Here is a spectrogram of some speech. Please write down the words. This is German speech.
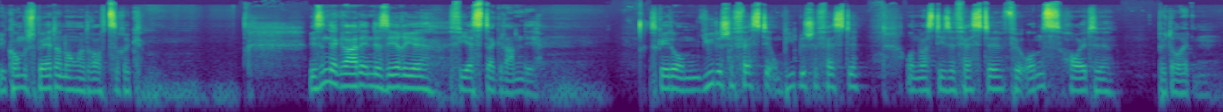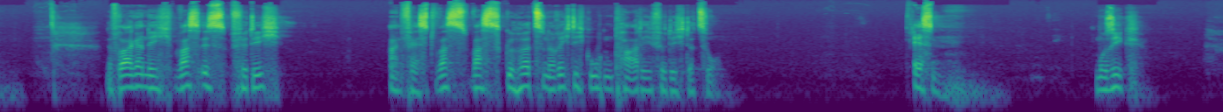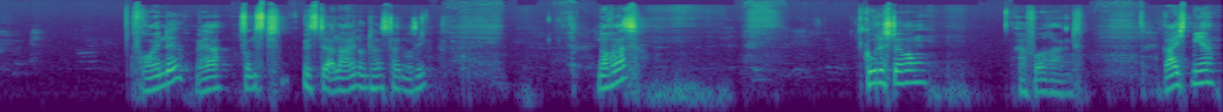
Wir kommen später nochmal drauf zurück. Wir sind ja gerade in der Serie Fiesta Grande. Es geht um jüdische Feste, um biblische Feste und was diese Feste für uns heute bedeuten. Eine Frage an dich, was ist für dich ein Fest? Was, was gehört zu einer richtig guten Party für dich dazu? Essen. Musik. Freunde, ja, sonst bist du allein und hörst halt Musik. Noch was? Gute Stimmung? Hervorragend. Reicht mir?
